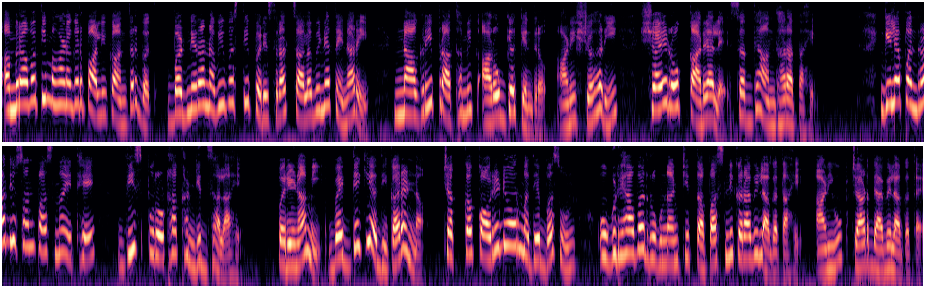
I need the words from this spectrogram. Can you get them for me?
अमरावती महानगरपालिका अंतर्गत बडनेरा नवी वस्ती परिसरात चालविण्यात येणारे नागरी प्राथमिक आरोग्य केंद्र आणि शहरी क्षयरोग कार्यालय सध्या अंधारात आहे. गेल्या पंधरा दिवसांपासून येथे वीज पुरवठा खंडित झाला आहे. परिणामी वैद्यकीय अधिकाऱ्यांना चक्क कॉरिडॉरमध्ये बसून उघड्यावर रुग्णांची तपासणी करावी लागत आहे आणि उपचार द्यावे लागत आहे.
